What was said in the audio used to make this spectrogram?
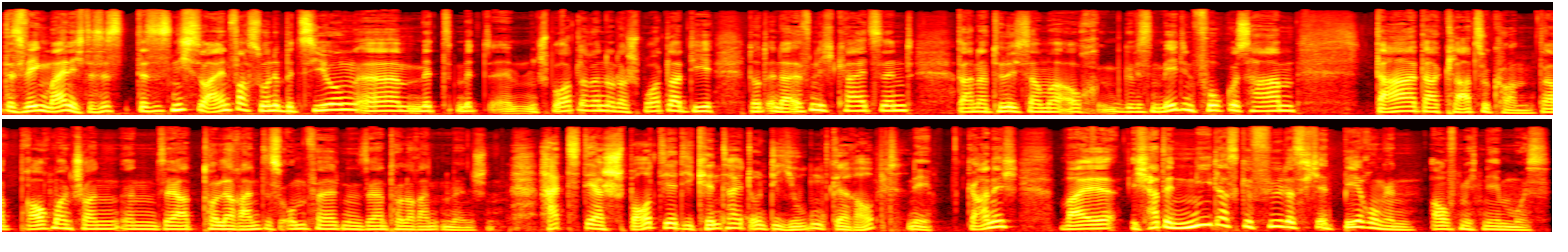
Deswegen meine ich, das ist, das ist nicht so einfach, so eine Beziehung äh, mit, mit ähm, Sportlerinnen oder Sportler, die dort in der Öffentlichkeit sind, da natürlich, sagen wir, auch einen gewissen Medienfokus haben, da, da klarzukommen. Da braucht man schon ein sehr tolerantes Umfeld, einen sehr toleranten Menschen. Hat der Sport dir die Kindheit und die Jugend geraubt? Nee. Gar nicht, weil ich hatte nie das Gefühl, dass ich Entbehrungen auf mich nehmen muss.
